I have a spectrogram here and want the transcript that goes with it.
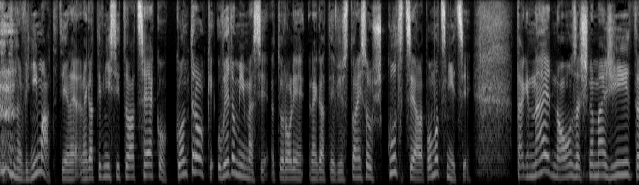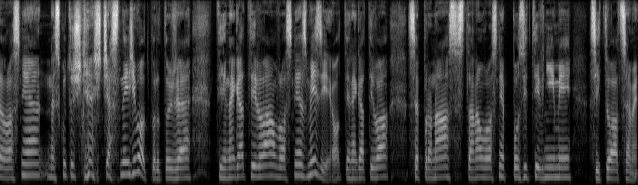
vnímat ty negativní situace jako kontrolky, uvědomíme si tu roli negativ, že to nejsou škůdci, ale pomocníci, tak najednou začneme žít vlastně neskutečně šťastný život, protože ty negativa vlastně zmizí. Jo? Ty negativa se pro nás stanou vlastně pozitivními situacemi.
